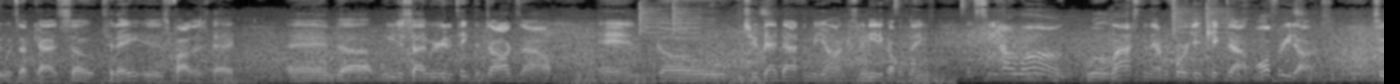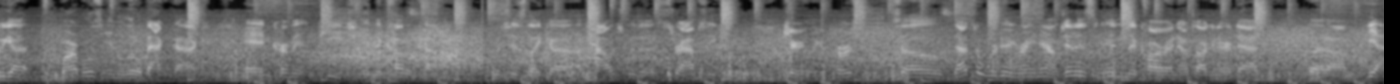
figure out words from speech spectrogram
what's up guys? So today is Father's Day and uh, we decided we were gonna take the dogs out and go to Bed Bath & Beyond because we need a couple things and see how long we'll last in there before we get kicked out. All three dogs. So we got Marbles in the little backpack and Kermit and Peach in the cuddle cup, which is like a, a pouch with a strap so you can carry it like a purse. So that's what we're doing right now. Jenna's in the car right now talking to her dad. But um, yeah,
